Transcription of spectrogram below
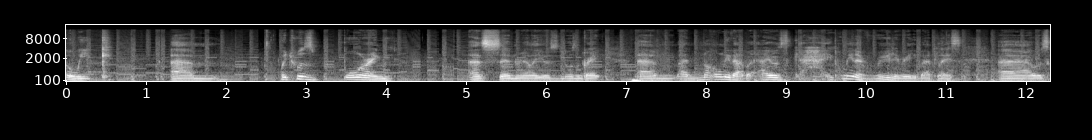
a week, um, which was boring as sin. Really, it was it wasn't great. Um, and not only that, but I was it put me in a really really bad place. Uh, I was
